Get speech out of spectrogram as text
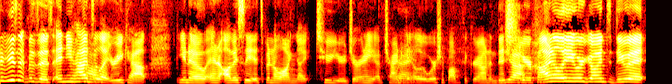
in music business, and you had to like recap, you know. And obviously, it's been a long like two year journey of trying to Right. get Ella Worship off the ground. And this Yeah. year, finally, we're going to do it.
